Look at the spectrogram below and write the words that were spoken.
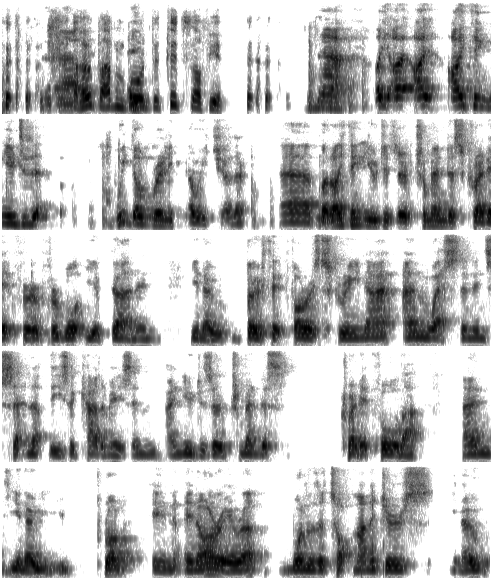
I hope I haven't bored the tits off you. Nah, I, I, I, I think you deserve, we don't really know each other, uh, but I think you deserve tremendous credit for, for what you've done and, you know, both at Forest Green and, and Weston in setting up these academies and, and you deserve tremendous credit for that. And, you know, you in, in our era, one of the top managers, you know,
